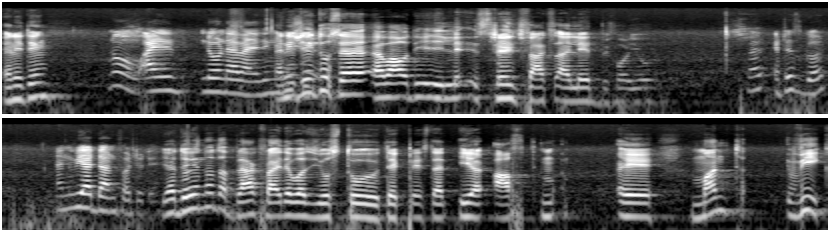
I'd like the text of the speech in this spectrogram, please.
Anything? No i don't have anything. Anything to say about the strange facts i laid before you? Well it is good and we are done for today. Yeah do you know the black friday was used to take place that year after a month week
